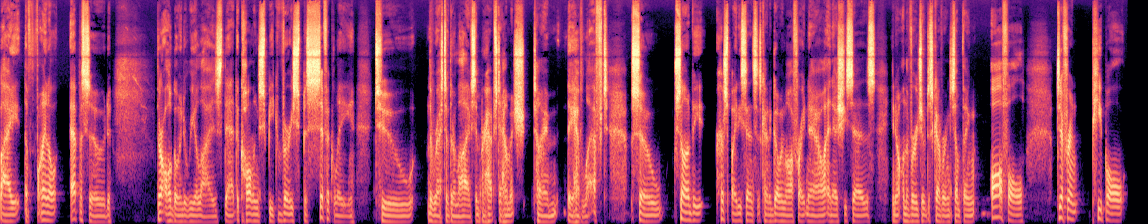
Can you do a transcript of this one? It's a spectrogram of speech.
By the final episode, they're all going to realize that the callings speak very specifically to the rest of their lives and perhaps to how much time they have left. So Saanvi, her spidey sense is kind of going off right now. And as she says, you know, on the verge of discovering something awful, different people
